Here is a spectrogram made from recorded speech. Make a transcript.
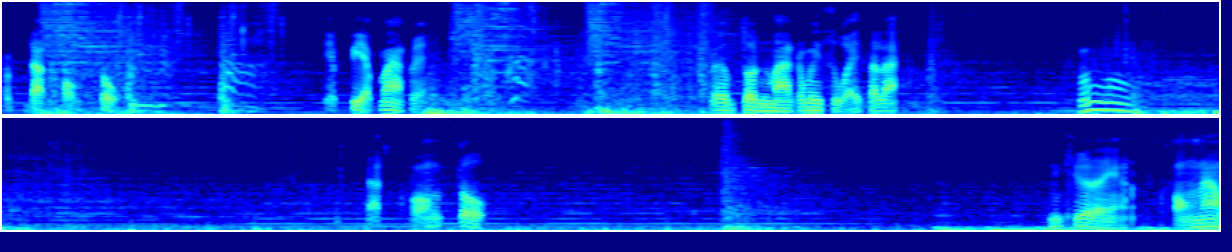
กับดักของตกเสียเปรียบมากเลย เริ่มต้นมาก็ไม่สวยซะละดักของตก นี่คืออะไรอะ ของเน่า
